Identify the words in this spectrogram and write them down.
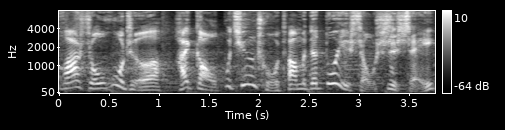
法守护者还搞不清楚他们的对手是谁。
